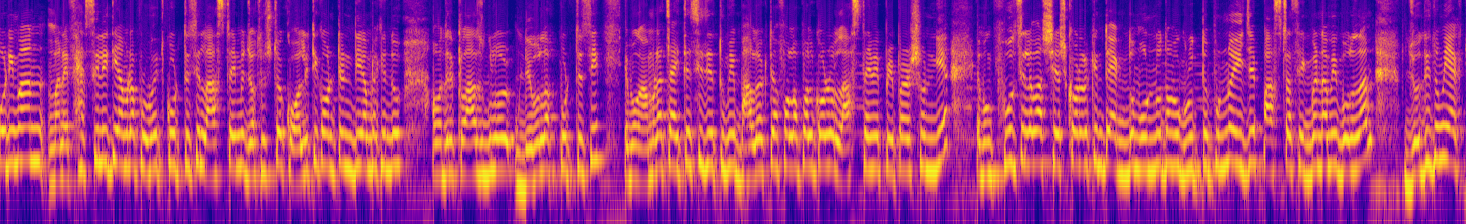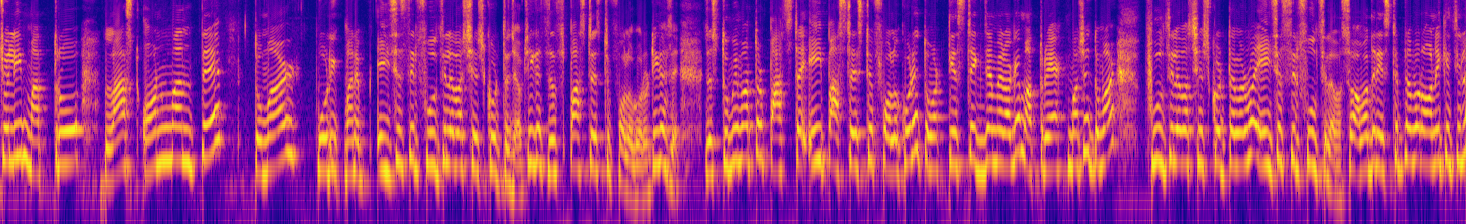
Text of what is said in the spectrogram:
পরিমাণ মানে ফ্যাসিলিটি আমরা প্রোভাইড করতেছি লাস্ট টাইমে যথেষ্ট কোয়ালিটি কন্টেন্ট দিয়ে আমরা কিন্তু আমাদের ক্লাসগুলো ডেভেলপ করতেছি এবং আমরা চাইতেছি যে তুমি ভালো একটা ফলাফল করো লাস্ট টাইমে প্রিপারেশন নিয়ে এবং ফুল সিলেবাস শেষ করার কিন্তু একদম অন্যতম গুরুত্বপূর্ণ এই যে পাঁচটা সেগমেন্ট আমি বললাম। যদি তুমি অ্যাকচুয়ালি মাত্র লাস্ট অন মান্থে তোমার মানে এইচএসসির ফুল সিলেবাস শেষ করতে চাও, ঠিক আছে? জাস্ট পাঁচটা স্টেপ ফলো করো ঠিক আছে? জাস্ট তুমি মাত্র পাঁচটা, এই পাঁচটা স্টেপ ফলো করে তোমার টেস্ট এক্সামের আগে মাত্র এক মাসে তোমার ফুল সিলেবাস শেষ করতে পারবা এইচএসসির ফুল সিলেবাস সো আমাদের স্টেপ নাম্বার অনেকই ছিল।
